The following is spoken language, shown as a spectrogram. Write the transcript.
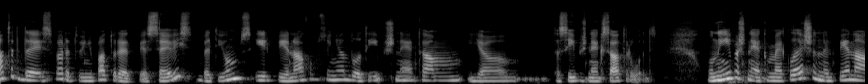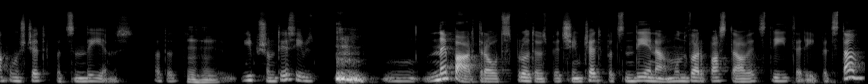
atradējs, varat viņu paturēt pie sevis, bet jums ir pienākums viņu atdot īpašniekam, ja tas īpašnieks atrodas. Un īpašnieka meklēšana ir pienākums 14 dienas. Tātad mm -hmm. īpašuma tiesības nepārtraucas, protams, pēc šīm 14 dienām, un var pastāvēt strīds arī pēc tam.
